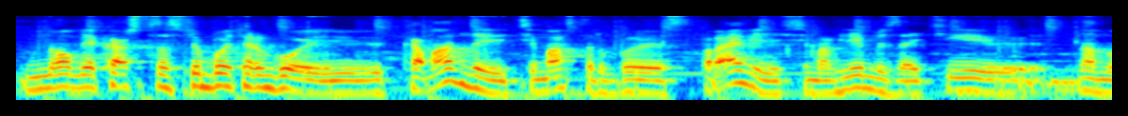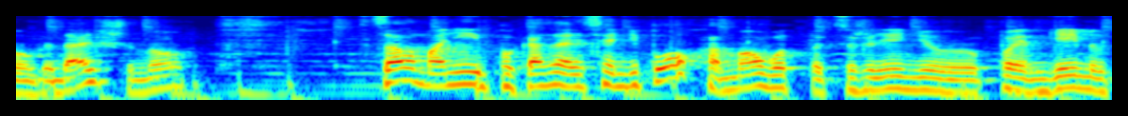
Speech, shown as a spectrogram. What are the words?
Но, мне кажется, с любой другой командой Тимастер бы справились и могли бы зайти намного дальше, но В целом они показали себя неплохо, но вот, к сожалению, PN Gaming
